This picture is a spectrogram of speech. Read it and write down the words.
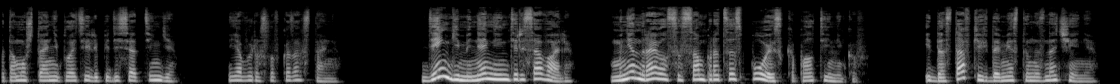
потому что они платили 50 тенге. Я выросла в Казахстане. Деньги меня не интересовали. Мне нравился сам процесс поиска полтинников и доставки их до места назначения.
